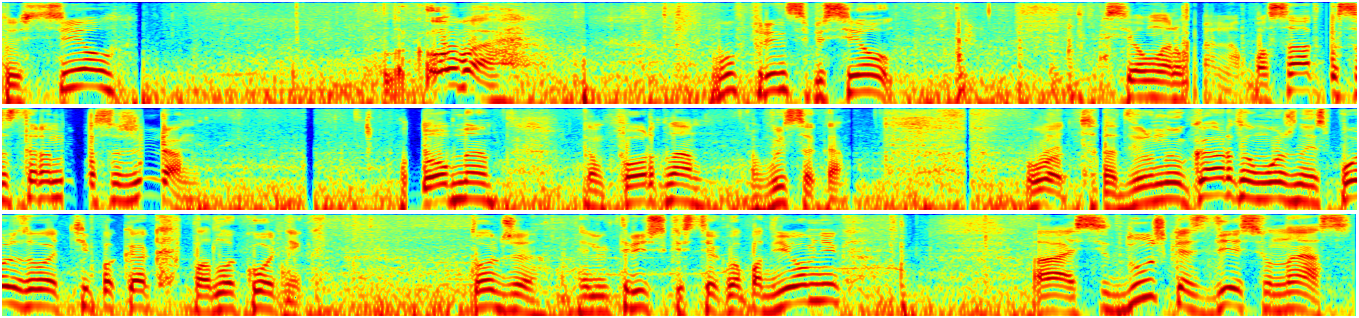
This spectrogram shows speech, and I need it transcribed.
То есть сел. Оба. Ну, в принципе, сел Сел нормально. Посадка со стороны пассажира. Удобно, комфортно, высоко. Вот, дверную карту можно использовать типа как подлокотник. Тот же электрический стеклоподъемник. А, сидушка здесь у нас,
